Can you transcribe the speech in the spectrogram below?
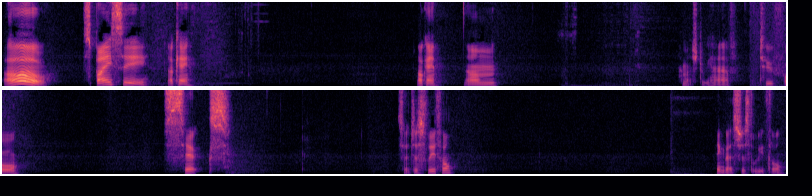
Oh, spicy. Okay. Okay. Um. How much do we have? Two, four, six. Is that just lethal? I think that's just lethal.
